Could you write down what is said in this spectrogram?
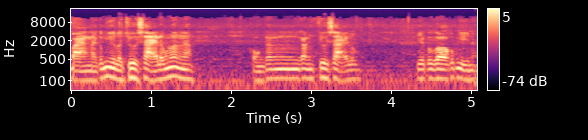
Bàn này cũng như là chưa xài luôn đó nè còn găng găng chưa xài luôn dây co go cũng gì nè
